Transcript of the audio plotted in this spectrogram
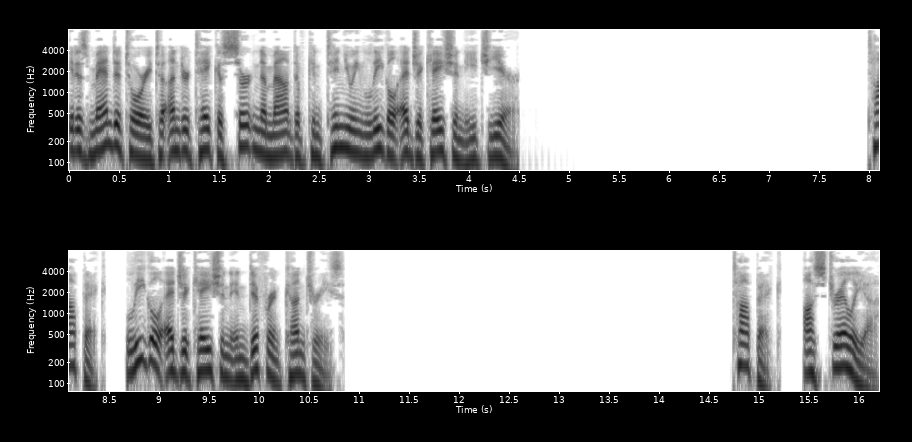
it is mandatory to undertake a certain amount of continuing legal education each year. legal education in different countries Australia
